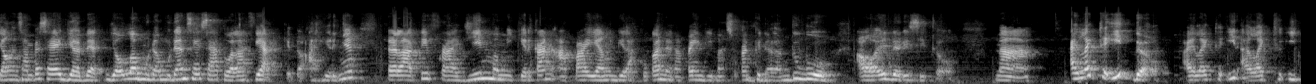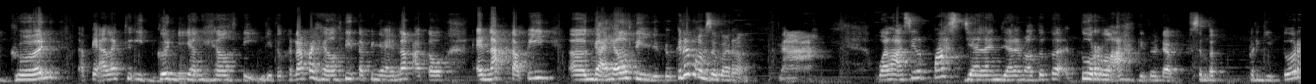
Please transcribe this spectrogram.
jangan sampai saya diabetes. Ya Allah mudah-mudahan saya sehat walafiat gitu. Akhirnya relatif rajin memikirkan apa yang dilakukan dan apa yang dimasukkan ke dalam tubuh. Awalnya dari situ. Nah, I like to eat though I like to eat, I like to eat good, tapi I like to eat good yang healthy gitu. Kenapa healthy tapi nggak enak atau enak tapi eh, nggak uh, healthy gitu? Kenapa bisa bareng? Nah, walhasil pas jalan-jalan waktu itu tour lah gitu, udah sempet pergi tour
